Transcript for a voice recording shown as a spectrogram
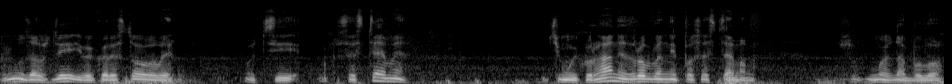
Тому завжди і використовували оці системи, чому і кургани зроблені по системам, щоб можна було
